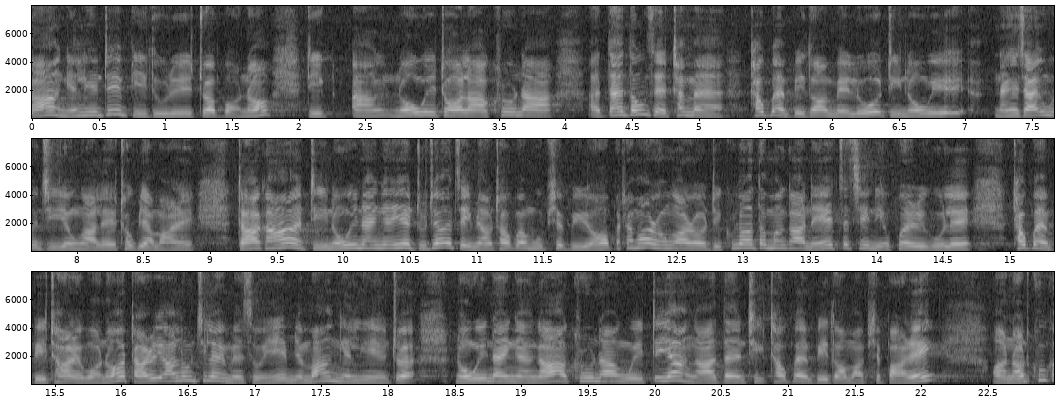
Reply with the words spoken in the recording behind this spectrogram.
ကငလျင်တင့်ပြည်သူတွေအတွက်ပေါ့နော်ဒီအာနော်ဝေဒေါ်လာခရိုနာအတန်း30ထပ်မံထောက်ပံ့ပေးသွားမယ်လို့ဒီနော်ဝေနိုင်ငံခြားရေးဝန်ကြီးရုံးကလည်းထုတ်ပြန်ပါတယ်ဒါကဒီနော်ဝေနိုင်ငံရဲ့ဒုတိယအကြိမ်မြောက်ထောက်ပံ့မှုဖြစ်ပြီးတော့ပထမတော့ကတော့ဒီကုလသမဂ္ဂနဲ့ကြက်ချင်နေအဖွဲ့တွေကိုလည်းထောက်ပံ့ပေးထားတယ်ပေါ့နော်ဒါတွေအားလုံးကြည့်လိုက်မယ်ဆိုရင်မြန်မာငလျင်အတွက်နော်ဝေနိုင်ငံကခရိုနာငွေ105တန်ထိထောက်ပံ့ပေးသွားမှာဖြစ်ပါတယ်အော်နောက်တစ်ခုက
